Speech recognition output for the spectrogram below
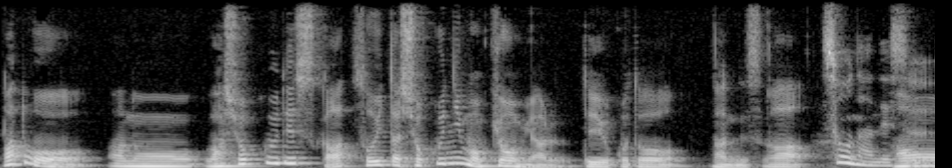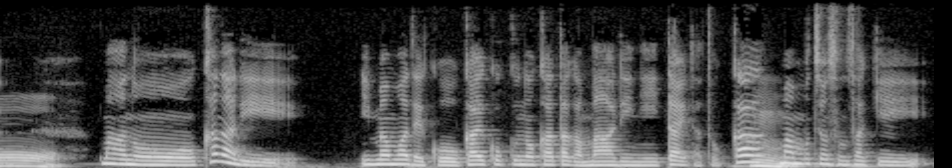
あと、あのー和食ですか？そういった食にも興味あるっていうことなんですが。そうなんですまあ、あの、かなり、今までこう、外国の方が周りにいたりだとか、うん。まあもちろんそのさっき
